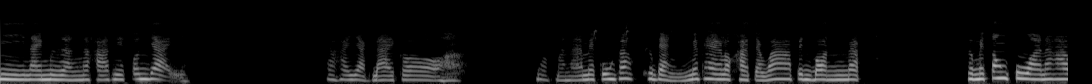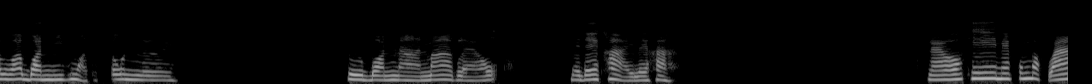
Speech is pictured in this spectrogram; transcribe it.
มีในเมืองนะคะ นี่ต้นใหญ่นะคะ อยากได้ก็ บอกมานะแม่กุ้งก็คือแบ่งไม่แพงหรอกค่ะ แต่ว่าเป็นบอลแบบ คือไม่ต้องกลัวนะคะ เพราะว่าบอลมีหัวทุกต้นเลย คือบอลนานมากแล้ว ไม่ได้ขายเลยค่ะ แล้วที่แม่กุ้งบอกว่า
